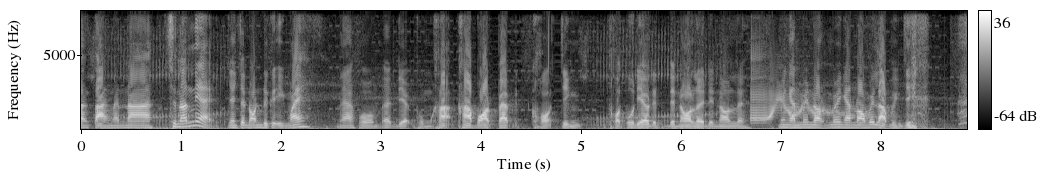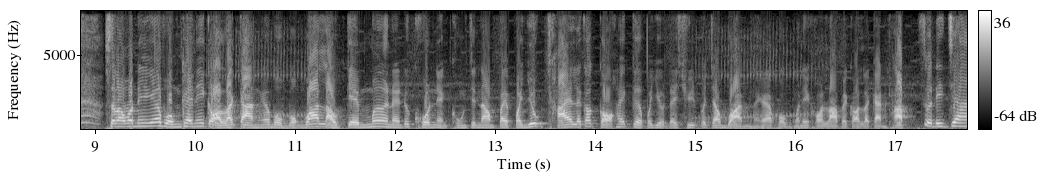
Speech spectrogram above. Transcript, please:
ต่างๆนานาฉะนั้นเนี่ยยังจะนอนดึกกันอีกไหมนะครับผมเดี๋ยวผมค่าค่าบอสแป๊บขอจริงขอตัวเดียวเดี๋ยวเดี๋ยวนอนเลยเดี๋ยวนอนเลย ไม่งั้นไม่นอนไม่งั้นนอนไม่หลับจริงๆ สำหรับวันนี้ครับผมแค่นี้ก่อนละกันครับผมหวังว่าเหล่าเกมเมอร์เนี่ยทุกคนเนี่ยคงจะนำไปประยุกต์ใช้แล้วก็ก่อให้เกิดประโยชน์ในชีวิตประจำวันนะครับผมวันนี้ขอลาไปก่อนละกันครับ สวัสดีจ้า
